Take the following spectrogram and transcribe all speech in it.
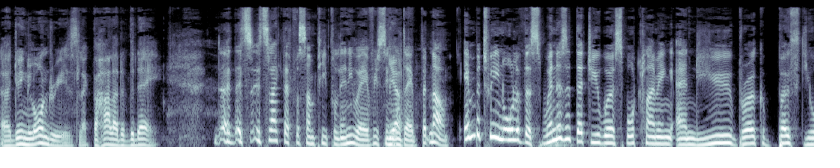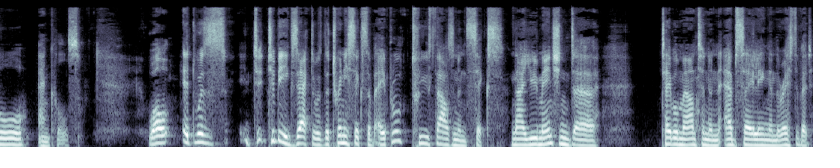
Uh, doing laundry is like the highlight of the day. Uh, It's it's like that for some people anyway, every single Yeah. day. But now, in between all of this, when is it that you were sport climbing and you broke both your ankles? Well, it was, to, to be exact, it was the 26th of April, 2006. Now, you mentioned uh, Table Mountain and abseiling and the rest of it.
